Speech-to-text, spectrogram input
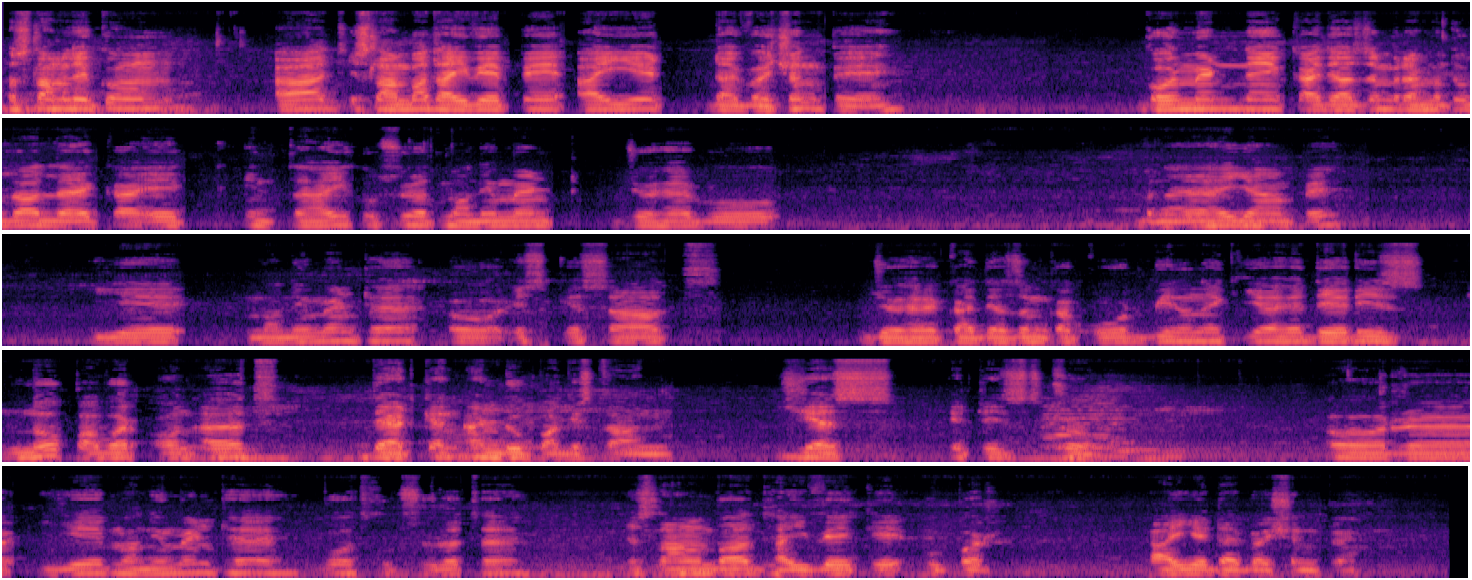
अस्सलाम वालेकुम आज इस्लामाबाद हाईवे पे आई ए डाइवर्जन पे गवर्नमेंट ने कायद अज़म रहमत का एक इंतहाई खूबसूरत मोनूमेंट जो है वो बनाया है यहाँ पे। ये मोनूमेंट है और इसके साथ जो है कायद अज़म का कोड भी इन्होंने किया है। There is no power on earth that can undo Pakistan yes it is true और ये मोन्यूमेंट है बहुत खूबसूरत है इस्लामाबाद हाईवे के ऊपर आइए डाइवर्शन पे।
